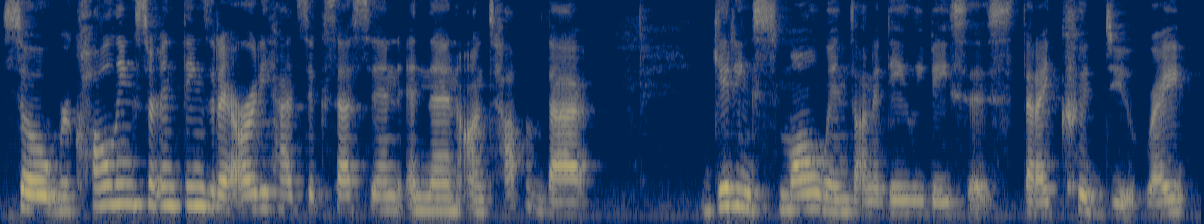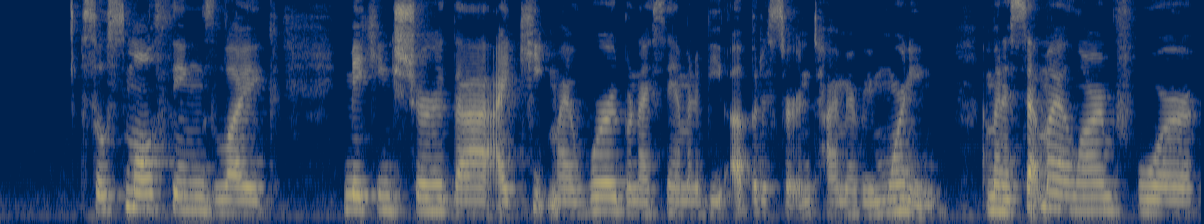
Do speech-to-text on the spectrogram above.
So recalling certain things that I already had success in and then on top of that getting small wins on a daily basis that I could do, right? So small things like making sure that I keep my word when I say I'm going to be up at a certain time every morning. I'm going to set my alarm for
